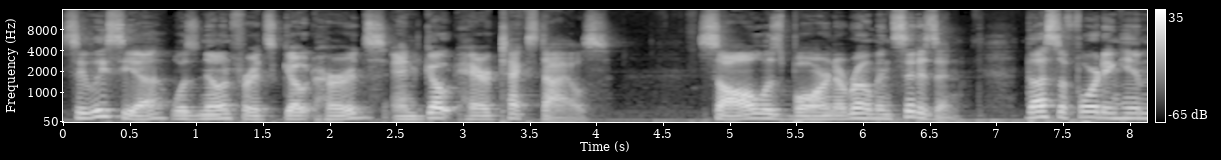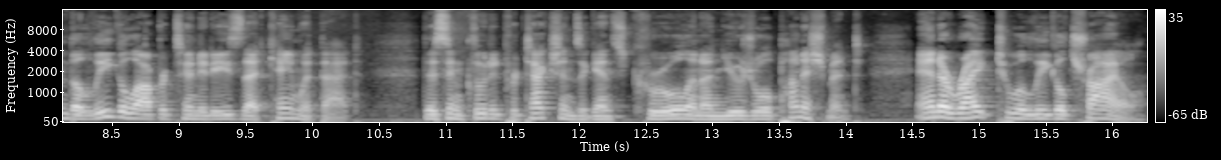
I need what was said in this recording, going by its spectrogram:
Cilicia was known for its goat herds and goat hair textiles. Saul was born a Roman citizen, thus affording him the legal opportunities that came with that. This included protections against cruel and unusual punishment, and a right to a legal trial.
